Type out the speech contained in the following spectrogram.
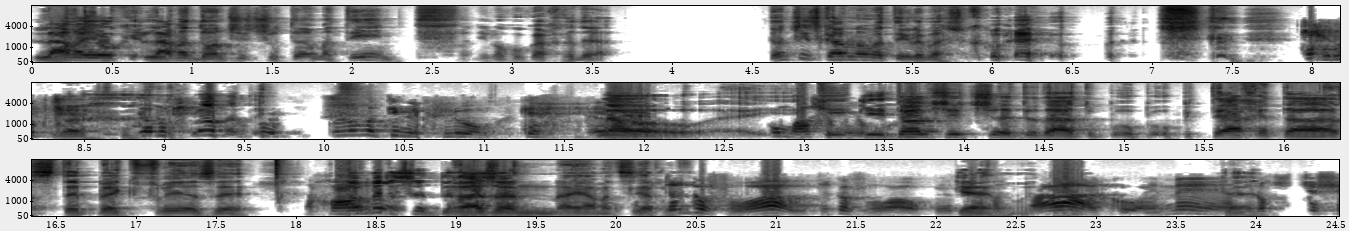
למה, יוק, למה דונצ'יץ' יותר מתאים? פף, אני לא כל כך יודע. דונצ'יץ' גם לא מתאים למה שקורה. כן, הוא לא מתאים לכלום, כן. לא, כי דולשיץ', את יודעת, הוא פיתח את הסטפ-בק פרי הזה. נכון. אתה אומר שדראז'ן היה מצליח. הוא יותר גבוה, הוא יותר גבוה, הוא יותר חזק, הוא אין, אני לא חושב ש...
